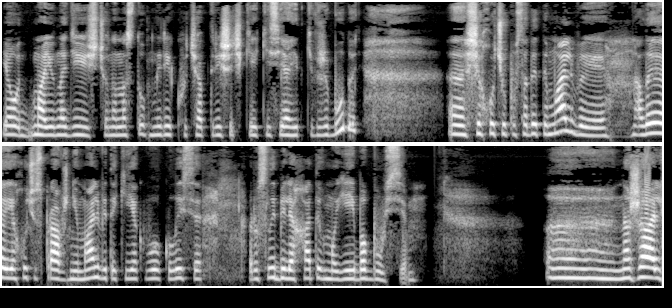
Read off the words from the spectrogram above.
Я маю надію, що на наступний рік хоча б трішечки якісь ягідки вже будуть. Е, Ще хочу посадити мальви, але я хочу справжні мальви, такі, як колись росли біля хати в моєї бабусі. Е, на жаль,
